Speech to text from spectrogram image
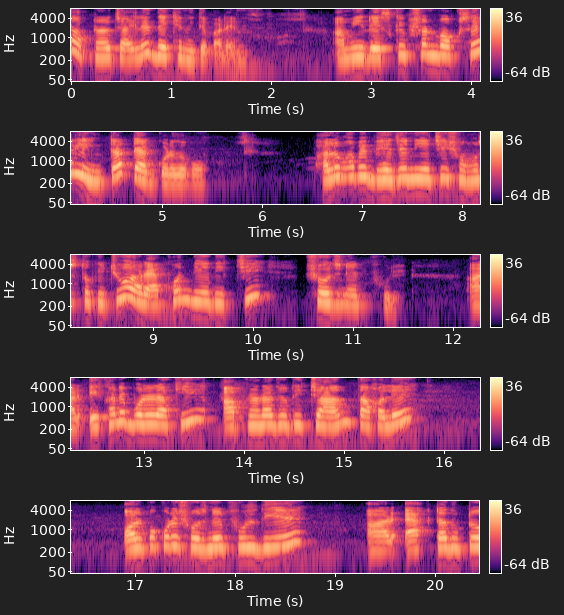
আপনারা চাইলে দেখে নিতে পারেন। আমি ডেসক্রিপশন বক্সে লিঙ্কটা ট্যাগ করে দেবো। ভালোভাবে ভেজে নিয়েছি সমস্ত কিছু আর এখন দিয়ে দিচ্ছি সজনের ফুল। আর এখানে বলে রাখি, আপনারা যদি চান তাহলে অল্প করে সজনের ফুল দিয়ে আর একটা দুটো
